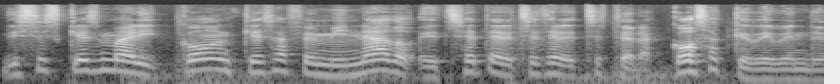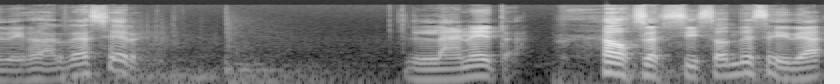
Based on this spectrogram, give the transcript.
Dices que es maricón, que es afeminado, etcétera, etcétera, etcétera. Cosa que deben de dejar de hacer. La neta. o sea, si son de esa idea,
